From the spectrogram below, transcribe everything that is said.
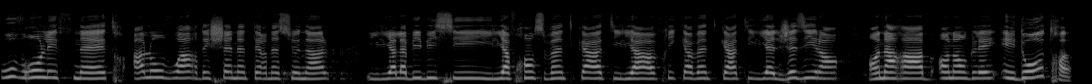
Ouvrons les fenêtres, allons voir des chaînes internationales. Il y a la BBC, il y a France 24, il y a Africa 24, il y a Al Jazeera en arabe, en anglais et d'autres.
